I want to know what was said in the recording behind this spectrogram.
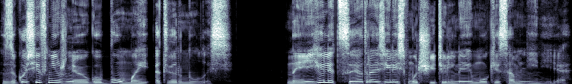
Закусив нижнюю губу, Мэй отвернулась. На ее лице отразились мучительные муки сомнения.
